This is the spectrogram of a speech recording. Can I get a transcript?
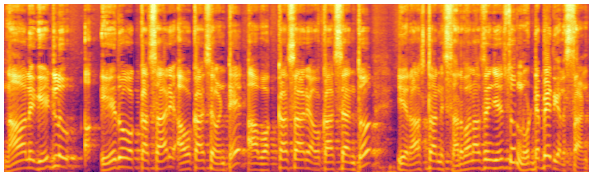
నాలుగేళ్ళు ఏదో ఒక్కసారి అవకాశం అంటే ఆ ఒక్కసారి అవకాశంతో ఈ రాష్ట్రాన్ని సర్వనాశనం చేస్తూ నూట డెబ్బై ఐదు గెలుస్తా అంట.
